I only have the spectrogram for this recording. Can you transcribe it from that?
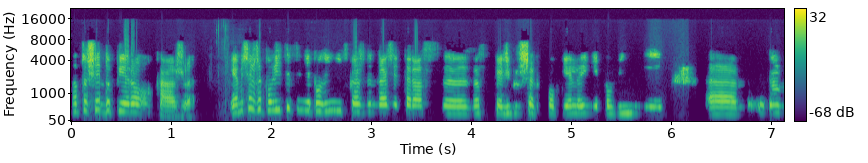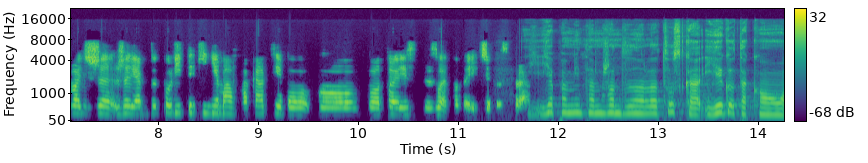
no to się dopiero okaże. Ja myślę, że politycy nie powinni w każdym razie teraz e, zasypiać gruszek w popiele i nie powinni um, udawać, że, że jakby polityki nie ma w wakacje, bo, bo, bo to jest złe podejście do sprawy. Ja pamiętam rząd Donalda Tuska i jego taką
